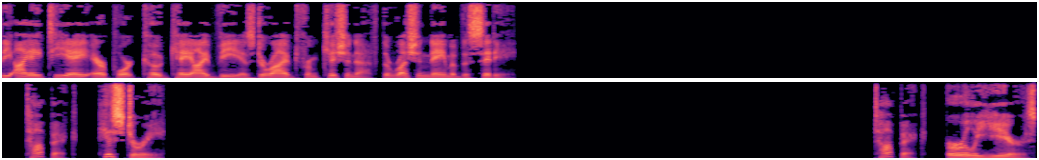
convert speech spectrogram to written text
The IATA airport code KIV is derived from Kishinev, the Russian name of the city. History Early years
